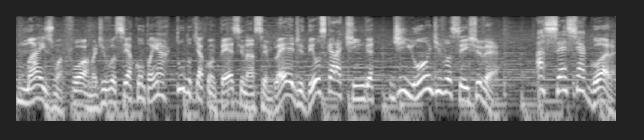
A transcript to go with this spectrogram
Mais uma forma de você acompanhar tudo o que acontece na Assembleia de Deus Caratinga, de onde você estiver. Acesse agora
